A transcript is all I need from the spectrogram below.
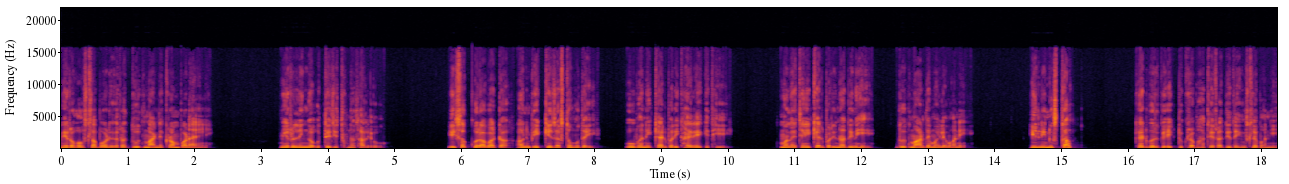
मेरो हौसला बढेर दुध मार्ने क्रम बढाएँ। मेरो लिङ्ग उत्तेजित हुन थाल्यो। यी सब कुराबाट अनभिज्ञ जस्तो हुँदै ऊ भने क्याडबरी खाइरहेकी थिए। मलाई चाहिँ क्याडबरी नदिने दुध मार्दै मैले भने यी लिनुहोस् त। क्याडबरीको एक टुक्रा भाँचेर दिँदै उसले भनी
